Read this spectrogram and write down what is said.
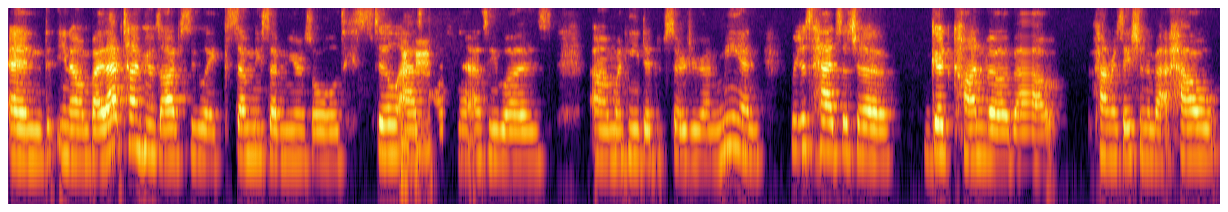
and you know by that time he was obviously like 77 years old still mm-hmm. as passionate as he was um, when he did surgery on me and we just had such a good convo about conversation about how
